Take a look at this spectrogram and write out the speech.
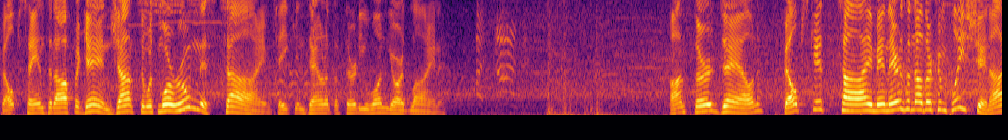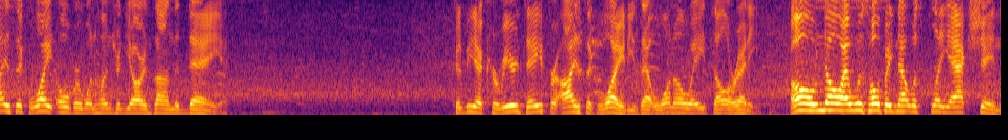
Phelps hands it off again. Johnson with more room this time. Taken down at the 31 yard line. On third down, Phelps gets time, and there's another completion. Isaac White over 100 yards on the day. Could be a career day for Isaac White. He's at 108 already. Oh no, I was hoping that was play action.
